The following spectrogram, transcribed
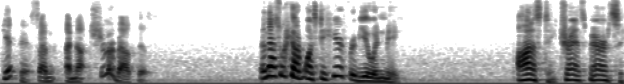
get this. I'm, I'm not sure about this. And that's what God wants to hear from you and me honesty, transparency.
